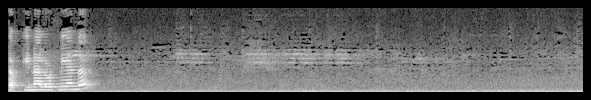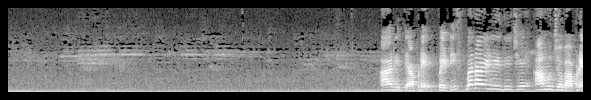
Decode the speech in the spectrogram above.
તપકીના લોટની અંદર. આ રીતે આપણે પેટીસ બનાવી લીધી છે. આ મુજબ આપણે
